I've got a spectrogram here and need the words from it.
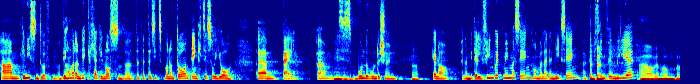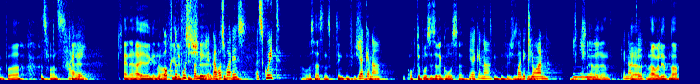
ähm, genießen durften. Und die haben wir dann wirklich auch genossen. Da, da, da sitzt man dann da und denkt sich so, ja, ähm, geil, ähm, das mhm. ist wunder, wunderschön. Ja. Genau. Einen Delfin wollten wir immer sehen, haben wir leider nie gesehen. Eine Delfinfamilie. ah, wir haben ein paar, was waren es? Kleine, kleine Haie, genau. Oktopusfamilie. Na, was war das? Ein Squid. Was heißt denn das? Tintenfisch? Ja, genau. Oktopus ist ja der große. Ja, genau. Tintenfisch ist war die kleinen. Die kleineren. Genau ja, die. Nein, aber lieb, nein.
